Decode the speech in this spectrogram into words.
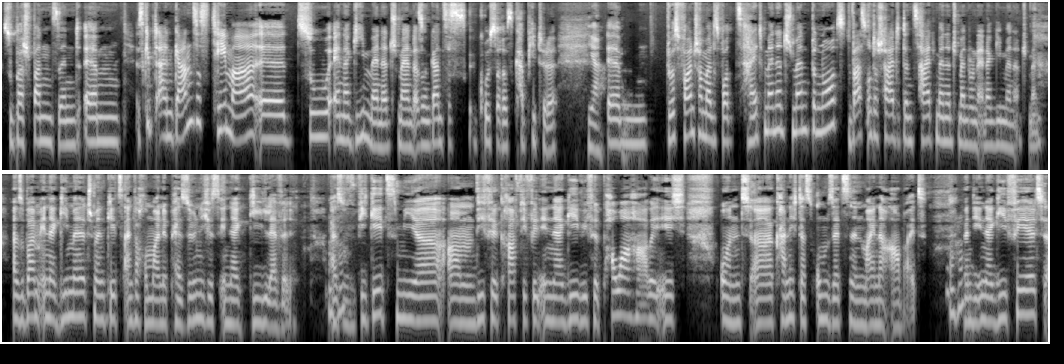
super spannend sind. Ähm, es gibt ein ganzes Thema äh, zu Energiemanagement, also ein ganzes größeres Kapitel. Ja. Ähm, du hast vorhin schon mal das Wort Zeitmanagement benutzt. Was unterscheidet denn Zeitmanagement und Energiemanagement? Also beim Energiemanagement geht es einfach um mein persönliches Energielevel. Also mhm. wie geht's mir, ähm, wie viel Kraft, wie viel Energie, wie viel Power habe ich und äh, kann ich das umsetzen in meine Arbeit? Mhm. Wenn die Energie fehlt, äh,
